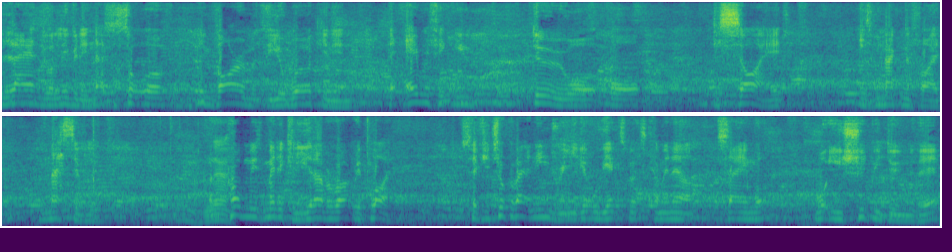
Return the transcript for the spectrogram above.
land you're living in. That's the sort of environment that you're working in. That everything you do or, or decide is magnified massively. The problem is medically you don't have a right reply. So if you talk about an injury, you get all the experts coming out saying what what you should be doing with it.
